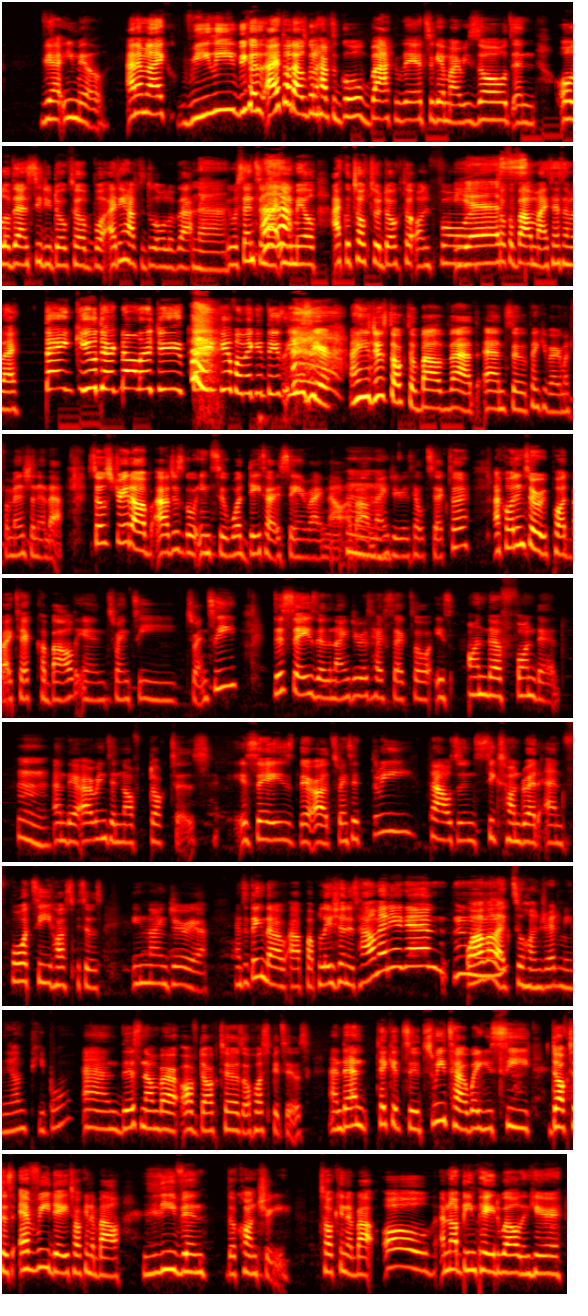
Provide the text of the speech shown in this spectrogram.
via email. And I'm like, really? Because I thought I was gonna have to go back there to get my results and all of that and see the doctor, but I didn't have to do all of that. Nah. It was sent to my email. I could talk to a doctor on phone. Yes. Talk about my test. I'm like, thank you, technology. Thank you for making things easier. And you just talked about that. And so thank you very much for mentioning that. So straight up, I'll just go into what data is saying right now about Hmm. Nigeria's health sector. According to a report by TechCabal in 2020, this says that the Nigeria's health sector is underfunded Hmm. and there aren't enough doctors. It says there are 23,640 hospitals in Nigeria. And to think that our population is how many again? Well, over Mm. like 200 million people. and this number of doctors or hospitals. And then take it to Twitter where you see doctors every day talking about leaving the country, talking about, oh, I'm not being paid well in here.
